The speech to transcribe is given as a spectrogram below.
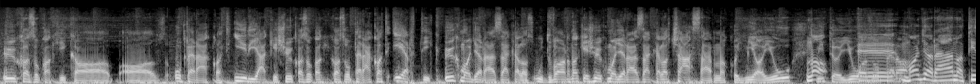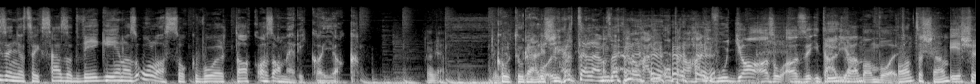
Ők azok, akik a, az operákat írják, és ők azok, akik az operákat értik. Ők magyarázzák el az udvarnak, és ők magyarázzák el a császárnak, hogy mi a jó, Na, mitől jó az opera. Magyarán a 18. század végén az olaszok voltak az amerikaiak. Igen kulturális értelemben. Az opera, opera Hollywoodja az, az Itáliában van, volt. Pontosan. És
